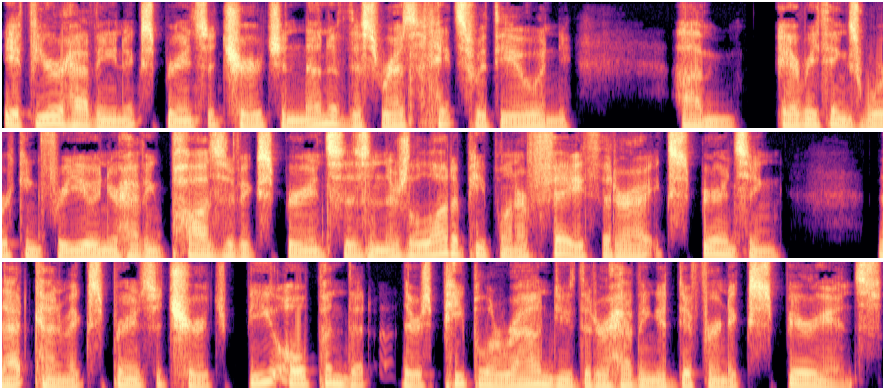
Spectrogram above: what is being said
if you're having an experience at church and none of this resonates with you and um, everything's working for you and you're having positive experiences, and there's a lot of people in our faith that are experiencing that kind of experience at church, be open that there's people around you that are having a different experience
